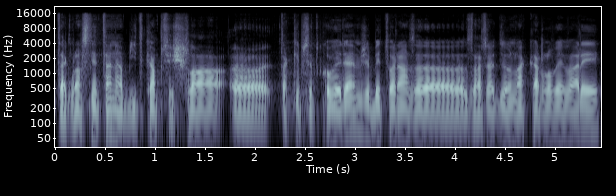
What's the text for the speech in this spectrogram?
tak vlastně ta nabídka přišla uh, taky před covidem, že by to rád zařadil na Karlovy Vary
